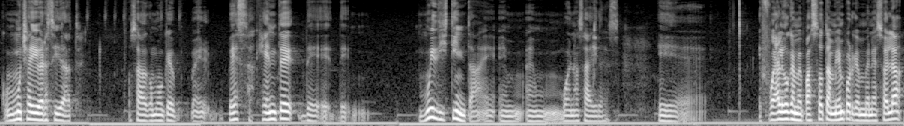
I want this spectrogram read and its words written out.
como mucha diversidad. O sea, como que eh, ves a gente de, de- muy distinta en, en- en Buenos Aires. Eh, fue algo que me pasó también porque en Venezuela,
